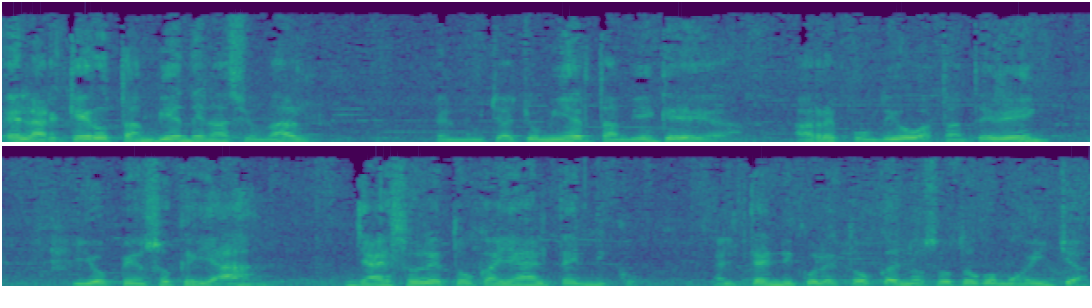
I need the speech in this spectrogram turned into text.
el arquero también de Nacional, el muchacho Mier también que ha respondido bastante bien y yo pienso que ya, ya eso le toca ya al técnico. El técnico le toca y nosotros como hinchas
